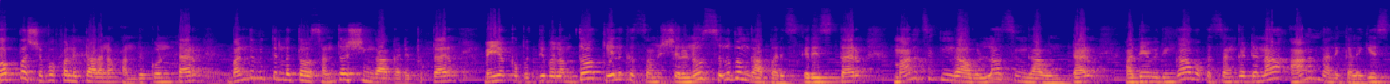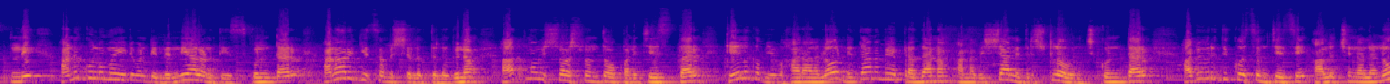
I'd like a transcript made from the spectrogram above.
గొప్ప శుభ ఫలితాలను అందుకుంటారు. బంధుమిత్రులతో సంతోషంగా గడుపుతారు. మీ యొక్క బుద్ధిబలంతో కీలక సమస్యలను సులభంగా పరిష్కరిస్తారు. మానసికంగా ఉల్లాసంగా ఉంటారు. అదేవిధంగా ఒక సంఘటన ఆనందాన్ని కలిగిస్తుంది. అనుకూలమైనటువంటి నిర్ణయాలను తీసుకుంటారు. అనారోగ్య సమస్యలు తొలగిన ఆత్మవిశ్వాసంతో పనిచేస్తారు. కీలక వ్యవహారాలలో నిదానమే ప్రధానం అన్న విషయాన్ని దృష్టిలో ఉంచుకుంటారు. అభివృద్ధి కోసం చేసే ఆలోచనలను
